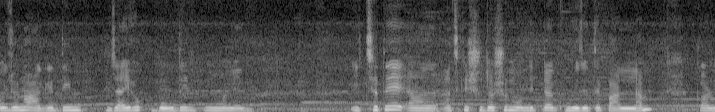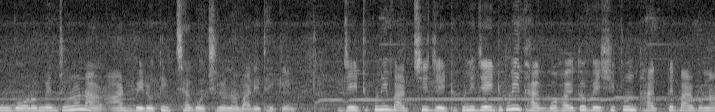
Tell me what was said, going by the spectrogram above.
ওই জন্য আগের দিন যাই হোক বৌদির মানে ইচ্ছাতে আজকে সুদর্শন মন্দিরটা ঘুরে যেতে পারলাম। কারণ গরমের জন্য না আর বেরোতে ইচ্ছা করছিল না বাড়ি থেকে। যেইটুকুনি বাড়ছি যেইটুকুনি যেইটুকুনি থাকব, হয়তো বেশিক্ষণ থাকতে পারব না,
